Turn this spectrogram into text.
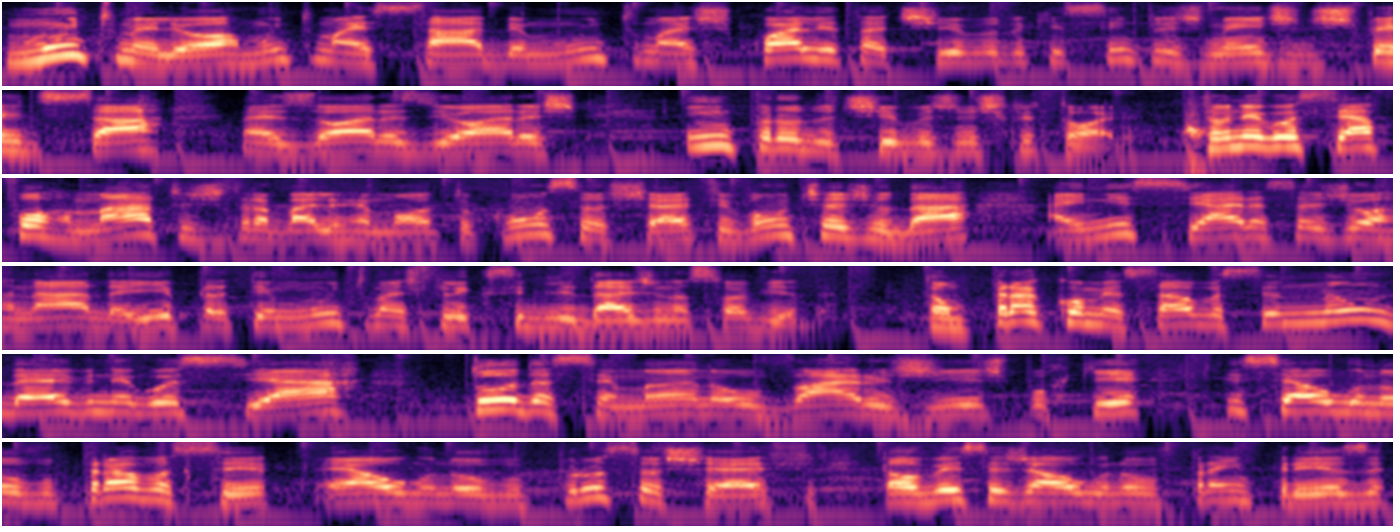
muito melhor, muito mais sábia, muito mais qualitativa do que simplesmente desperdiçar nas horas e horas improdutivas no escritório. Então negociar formatos de trabalho remoto com o seu chefe vão te ajudar a iniciar essa jornada aí para ter muito mais flexibilidade na sua vida. Então, para começar, você não deve negociar toda semana ou vários dias, porque isso é algo novo para você, é algo novo para o seu chefe, talvez seja algo novo para a empresa,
